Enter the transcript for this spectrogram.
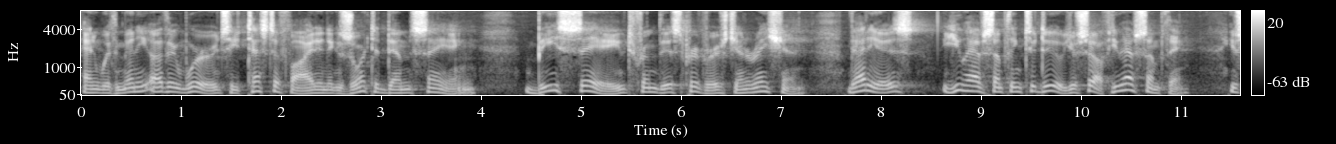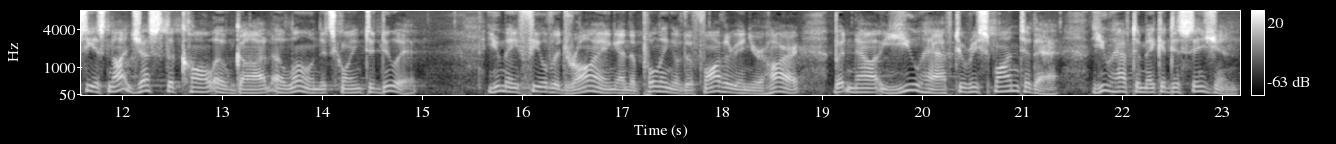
And with many other words he testified and exhorted them, saying, Be saved from this perverse generation. That is, you have something to do yourself. You have something. You see, it's not just the call of God alone that's going to do it. You may feel the drawing and the pulling of the Father in your heart, but now you have to respond to that. You have to make a decision.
